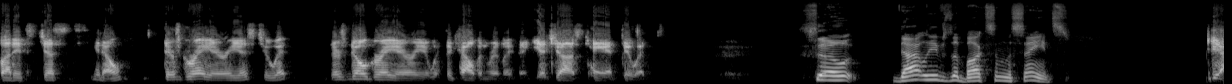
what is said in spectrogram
But it's just, you know, there's gray areas to it. There's no gray area with the Calvin Ridley thing. You just can't do it. So that leaves the Bucks and the Saints. Yeah,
